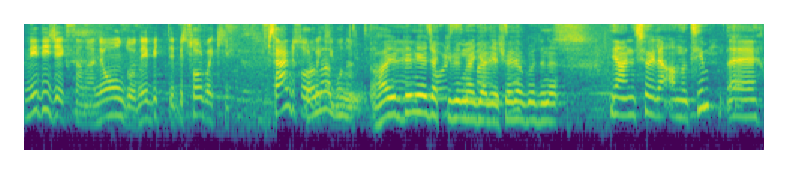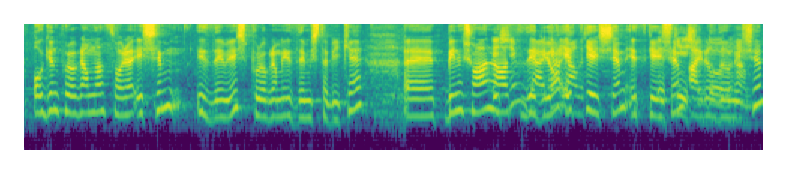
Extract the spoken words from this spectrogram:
Ne diyecek sana? Ne oldu? Ne bitti? Bir sor bakayım. Sen bir sor Vallahi bakayım ona. bu hayır demeyecek sorsun gibime geliyor. bence. Şöyle gözüne Yani şöyle anlatayım. Ee, o gün programdan sonra eşim izlemiş, programı izlemiş tabii ki. Ee, beni şu an Eşim rahatsız derken ediyor. yanlış- Eski eşim, eski eşim, Eski eşim, ayrıldığım doğru, ha. eşim.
